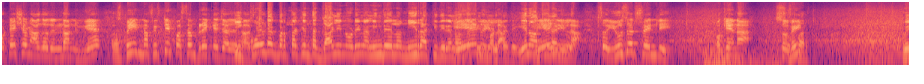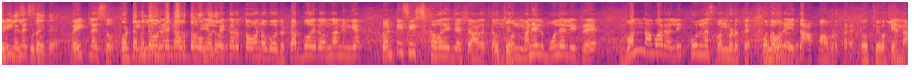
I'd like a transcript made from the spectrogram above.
ರೊಟೇಷನ್ ಆಗೋದ್ರಿಂದ ನಿಮಗೆ ಸ್ಪೀಡ್ನ ಫಿಫ್ಟಿ ಪರ್ಸೆಂಟ್ ಬ್ರೇಕೇಜ್ ಆಗುತ್ತೆ. ಕೋಲ್ಡ್ ಆಗಿ ಬರ್ತಕ್ಕಂಥ ಗಾಳಿ ನೋಡಿ ನಾನು ಹಿಂದೆ ಎಲ್ಲೋ ನೀರು ಹಾಕಿದ್ದೀರಾ ಏನು ಇಲ್ಲ. ಸೊ ಯೂಸರ್ ಫ್ರೆಂಡ್ಲಿ ಓಕೆನಾ ಸೊ ವೆಯ್ಟ್ ವೆಯ್ಟ್ಲೆಸ್ ಕೂಡ ಇದೆ. ವೆಯ್ಟ್ಲೆಸ್ ಬೇಕಾದ್ರೂ ತಗೊಂಡೋಗ್ಬೋದು. ಟರ್ಬೋ ಇರೋದನ್ನ ನಿಮಗೆ ಟ್ವೆಂಟಿ ಫೀಟ್ಸ್ ಕವರೇಜ್ ಅಷ್ಟು ಆಗುತ್ತೆ. ಒಂದು ಮನೇಲಿ ಮೂಲೆಯಲ್ಲಿ ಇಟ್ರೆ ಒನ್ ಅವರ್ ಅಲ್ಲಿ ಕೂಲ್ನೆಸ್ ಬಂದ್ಬಿಡುತ್ತೆ. ಅವರೇ ಅಲ್ಲಿ. ಎದ್ದು ಆಫ್ ಮಾಡ್ಬಿಡ್ತಾರೆ. ಓಕೆನಾ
